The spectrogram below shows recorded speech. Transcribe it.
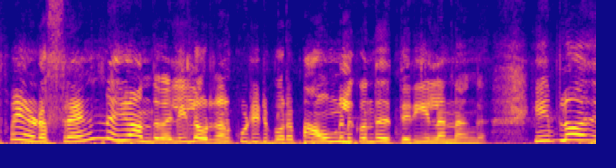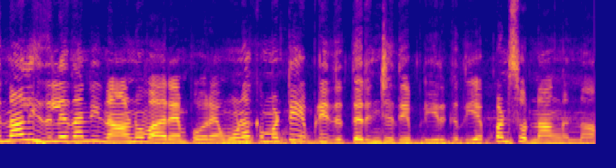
அப்போ என்னோடய ஃப்ரெண்டையும் அந்த வழியில் ஒரு நாள் கூட்டிகிட்டு போகிறப்ப அவங்களுக்கு வந்து அது தெரியலன்னாங்க. இவ்வளோ நாள் இதில் தாண்டி நானும் வரேன் போகிறேன் உனக்கு மட்டும் எப்படி இது தெரிஞ்சது இப்படி இருக்குது எப்போன்னு சொன்னாங்கன்னா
